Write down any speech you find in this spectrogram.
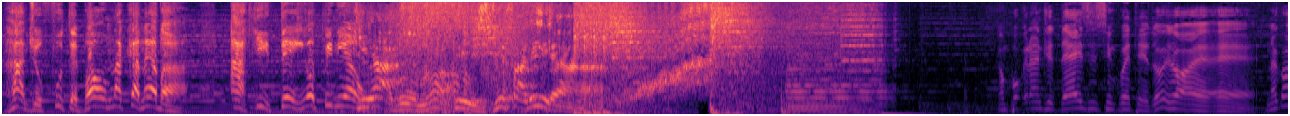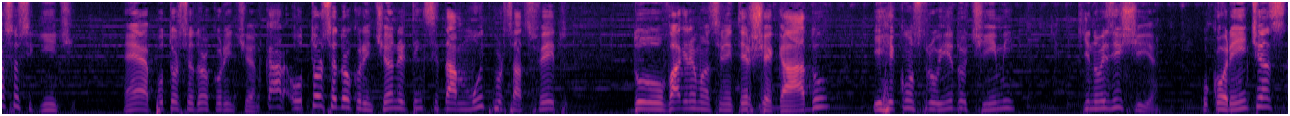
Rádio Futebol na Canela. Aqui tem opinião. Tiago Lopes de Faria. Campo Grande 10 e 52. Ó, é, é, o negócio é o seguinte: é, pro torcedor corintiano. Cara, o torcedor corintiano ele tem que se dar muito por satisfeito do Wagner Mancini ter chegado e reconstruído o time que não existia. O Corinthians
